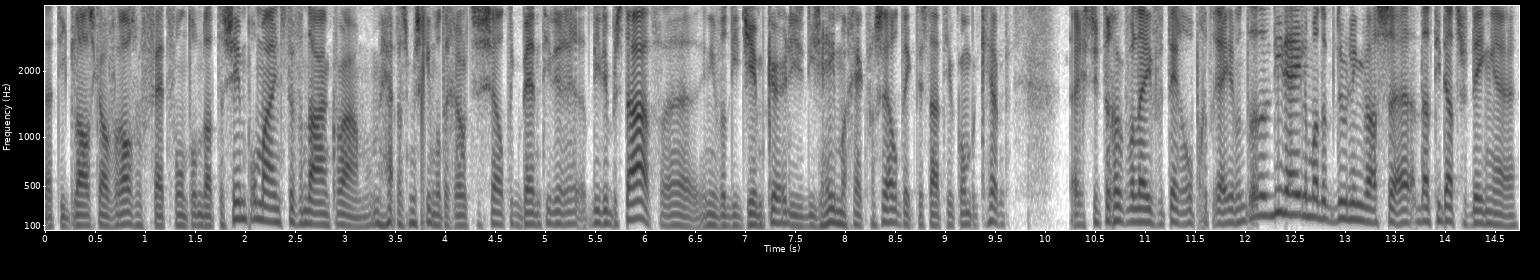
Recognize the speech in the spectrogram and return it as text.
dat hij Glasgow vooral zo vet vond omdat de Simple Minds er vandaan kwamen. Maar ja, dat is misschien wel de grootste Celtic band die er, die er bestaat. Eh, in ieder geval die Jim Kerr, die, die is helemaal gek van Celtic. Daar staat hij ook onbekend. Daar is hij toch ook wel even tegen opgetreden. Want dat het niet helemaal de bedoeling was eh, dat hij dat soort dingen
